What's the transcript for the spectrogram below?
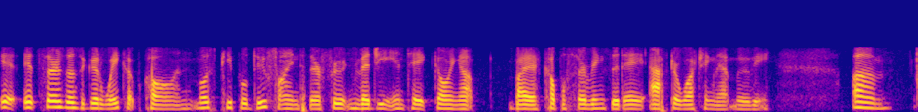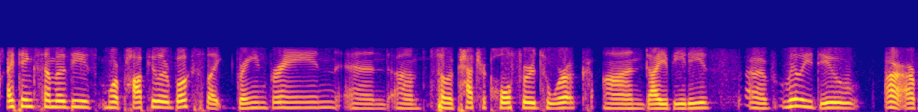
It it serves as a good wake up call and most people do find their fruit and veggie intake going up by a couple servings a day after watching that movie. Um I think some of these more popular books like Grain Brain and um some of Patrick Holford's work on diabetes uh really do are, are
